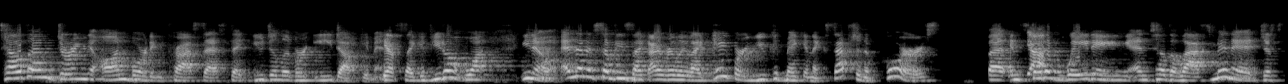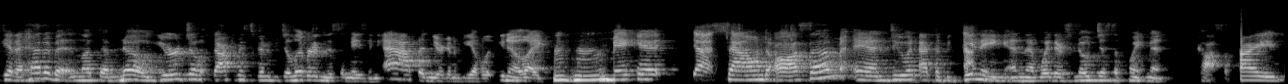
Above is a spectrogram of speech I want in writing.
Tell them during the onboarding process that you deliver e documents. Yep. Like if you don't want, you know, and then if somebody's like, I really like paper, you could make an exception, of course. But instead yeah. of waiting until the last minute, just get ahead of it and let them know your documents are going to be delivered in this amazing app and you're going to be able to, you know, like mm-hmm. make it yes. sound awesome and do it at the beginning yeah. and then where there's no disappointment possible. I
